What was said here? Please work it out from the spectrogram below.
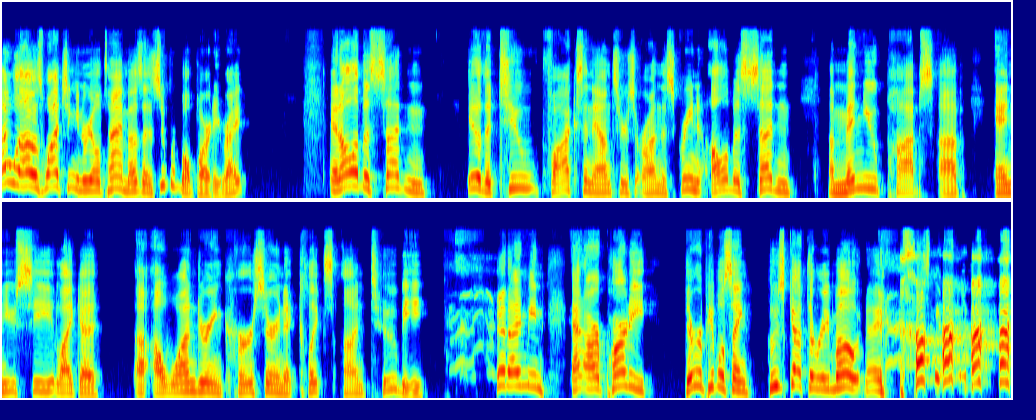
I was watching in real time. I was at a Super Bowl party, right? And all of a sudden, you know, the two Fox announcers are on the screen. And all of a sudden, a menu pops up, and you see like a a, a wandering cursor, and it clicks on Tubi. and I mean, at our party, there were people saying, "Who's got the remote?" And I,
